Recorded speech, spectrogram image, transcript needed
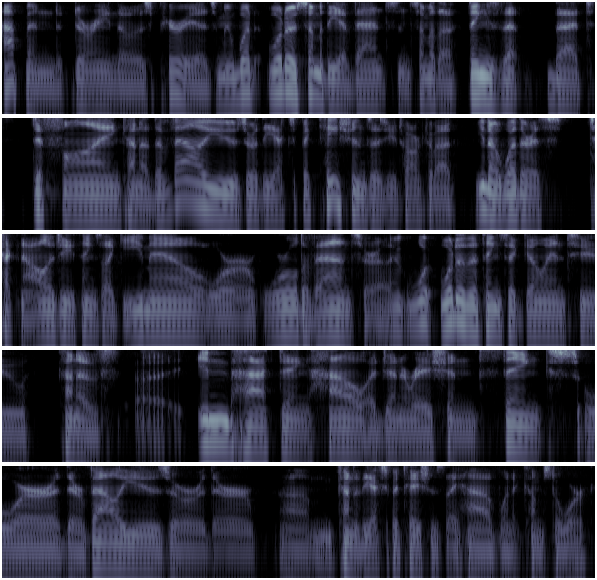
happened during those periods. I mean, what what are some of the events and some of the things that that define kind of the values or the expectations as you talked about you know whether it's technology things like email or world events or what, what are the things that go into kind of uh, impacting how a generation thinks or their values or their um, kind of the expectations they have when it comes to work.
